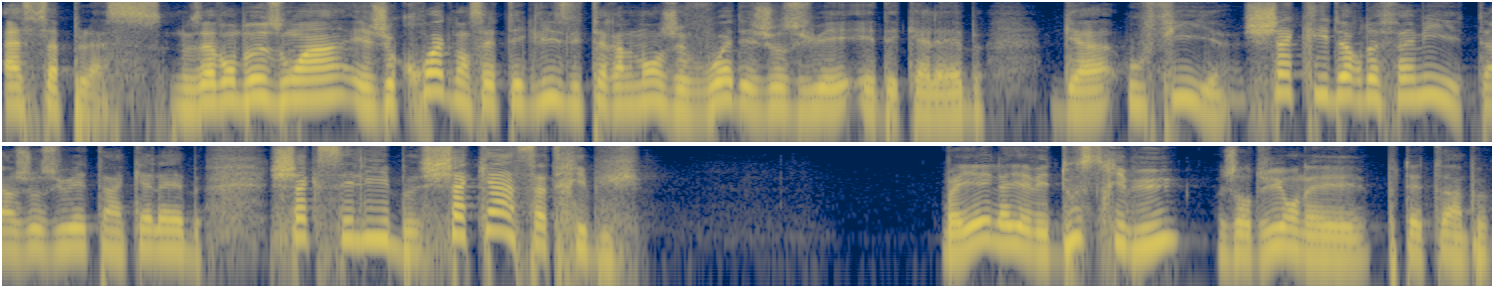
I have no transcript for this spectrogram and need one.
a sa place. Nous avons besoin, et je crois que dans cette église, littéralement, je vois des Josué et des Caleb, gars ou filles. Chaque leader de famille, tu un Josué, tu un Caleb. Chaque célib, chacun sa tribu. Vous voyez, là, il y avait 12 tribus. Aujourd'hui, on est peut-être un peu,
